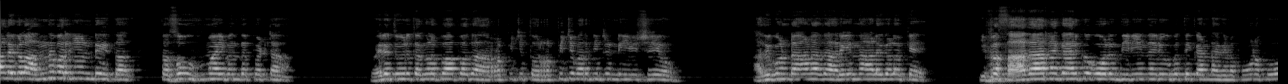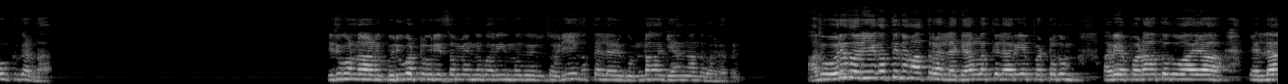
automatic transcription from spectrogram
ആളുകൾ അന്ന് പറഞ്ഞിട്ടുണ്ട് തസൂഫുമായി ബന്ധപ്പെട്ട. വലുതൂര് തങ്ങളപ്പാപ്പ അത് അറപ്പിച്ച് തുറപ്പിച്ച് പറഞ്ഞിട്ടുണ്ട് ഈ വിഷയം. അതുകൊണ്ടാണ് അത് അറിയുന്ന ആളുകളൊക്കെ ഇപ്പൊ സാധാരണക്കാർക്ക് പോലും തിരിയുന്ന രൂപത്തിൽ കണ്ട അങ്ങനെ പോണ പോക്ക് കണ്ട. ഇതുകൊണ്ടാണ് കുരുവ ടൂറിസം എന്ന് പറയുന്നത് ഒരു തൊരീകത്തല്ല ഒരു ഗുണ്ടാ ഗ്യാങ് എന്ന് പറയുന്നത്. അത് ഒരു തൊരീകത്തിന് മാത്രമല്ല. കേരളത്തിൽ അറിയപ്പെട്ടതും അറിയപ്പെടാത്തതുമായ എല്ലാ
